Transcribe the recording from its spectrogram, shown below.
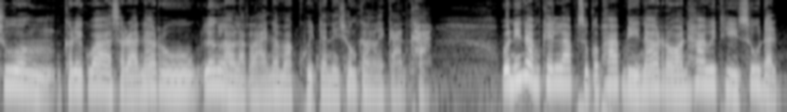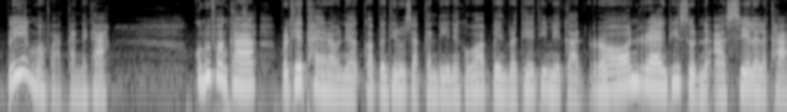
ช่วงเขาเรียกว่าสาระน่ารู้เรื่องราวหลากหลายนำมาคุยกันในช่วงกลางรายการค่ะ วันนี้นำเคล็ดลับสุขภาพดีหน้าร้อน 5 วิธีสู้แดดเปรี้ยงมาฝากกันนะคะ คุณผู้ฟังคะ ประเทศไทยเราเนี่ยก็เป็นที่รู้จักกันดีนะคะว่าเป็นประเทศที่มีอากาศร้อนแรงที่สุดในอาเซียนเลยล่ะค่ะ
